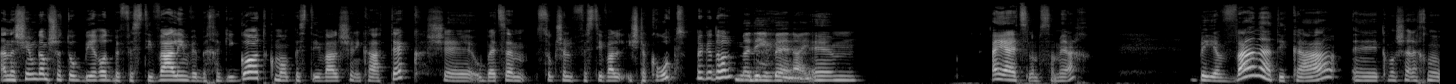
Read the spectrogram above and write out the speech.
אנשים גם שתו בירות בפסטיבלים ובחגיגות, כמו פסטיבל שנקרא טק, שהוא בעצם סוג של פסטיבל השתכרות בגדול. מדהים בעיניי. אמ, היה אצלם שמח. ביוון העתיקה, אה, כמו שאנחנו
